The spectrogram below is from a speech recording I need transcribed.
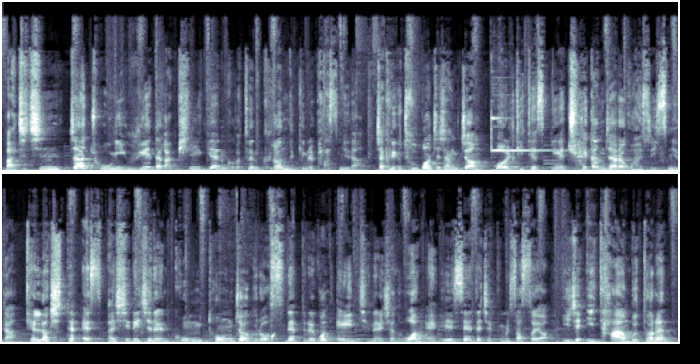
마치 진짜 종이 위에다가 필기하는 것 같은 그런 느낌을 받았습니다. 자 그리고 두 번째 장점 멀티태스킹의 최강 자라고 할 수 있습니다. 갤럭시 탭 S8 시리즈는 공통적으로 스냅드래곤 8 제너레이션 1의 1세대 제품을 썼어요. 이제 이 다음부터는 8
